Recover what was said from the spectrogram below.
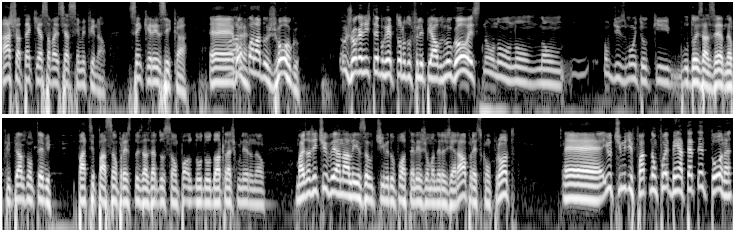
Acho até que essa vai ser a semifinal, sem querer zicar. É, vamos falar do jogo. O jogo a gente teve o retorno do Felipe Alves no gol. Esse não, não, não, não, não diz muito que o 2 a 0 né? O Felipe Alves não teve participação para esse 2 a 0 do São Paulo, do, do, do Atlético Mineiro, não. Mas a gente vê, analisa o time do Fortaleza de uma maneira geral para esse confronto. É, e o time de fato não foi bem, até tentou, né?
